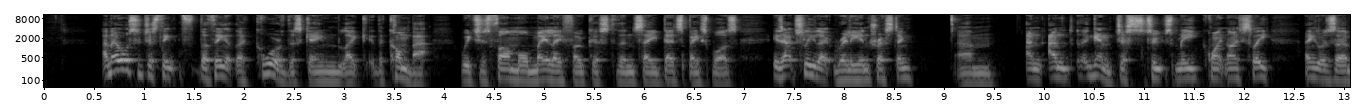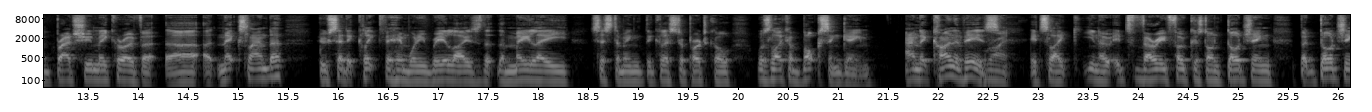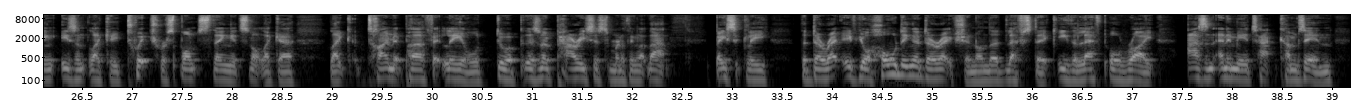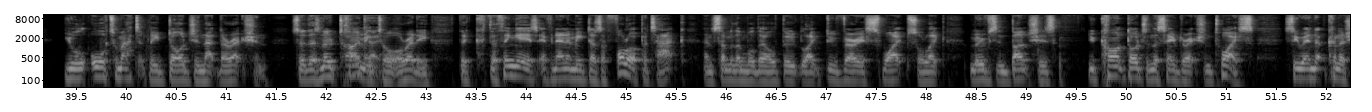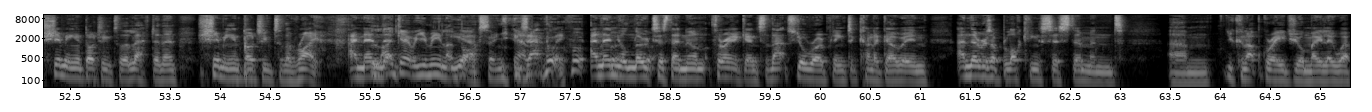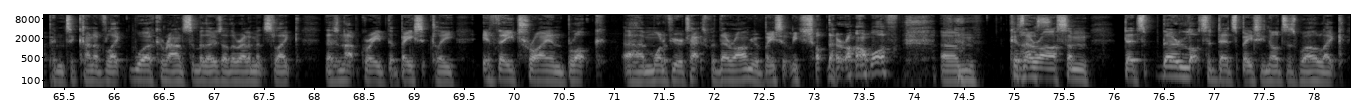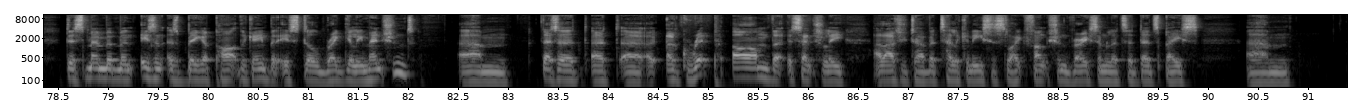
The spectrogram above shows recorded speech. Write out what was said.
And I also just think the thing at the core of this game, like the combat, which is far more melee focused than say Dead Space was, is actually like really interesting. Um, and and again, just suits me quite nicely. I think it was uh, Brad Shoemaker over uh, at Nextlander who said it clicked for him when he realized that the melee system in the Callisto Protocol was like a boxing game. And it kind of is. Right. It's like, you know, it's very focused on dodging, but dodging isn't like a twitch response thing. It's not like a, like, time it perfectly or do a, there's no parry system or anything like that. Basically, the direct, if you're holding a direction on the left stick, either left or right, as an enemy attack comes in, you'll automatically dodge in that direction. So there's no timing okay. to it already. The the thing is, if an enemy does a follow up attack, and some of them will they'll do like do various swipes or like moves in bunches, you can't dodge in the same direction twice. So you end up kind of shimming and dodging to the left, and then shimming and dodging to the right, and then I get what you mean, like yeah, boxing, yeah. exactly. and then you'll notice they're not throwing again, so that's your opening to kind of go in, and there is a blocking system and um, you can upgrade your melee weapon to kind of like work around some of those other elements. Like there's an upgrade that basically, if they try and block um, one of your attacks with their arm, you'll basically shot their arm off. Because um, nice. there are some dead, there are lots of dead spacey nods as well. Like dismemberment isn't as big a part of the game, but is still regularly mentioned. Um, there's a, a, a, a, grip arm that essentially allows you to have a telekinesis like function, very similar to Dead Space. Um,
